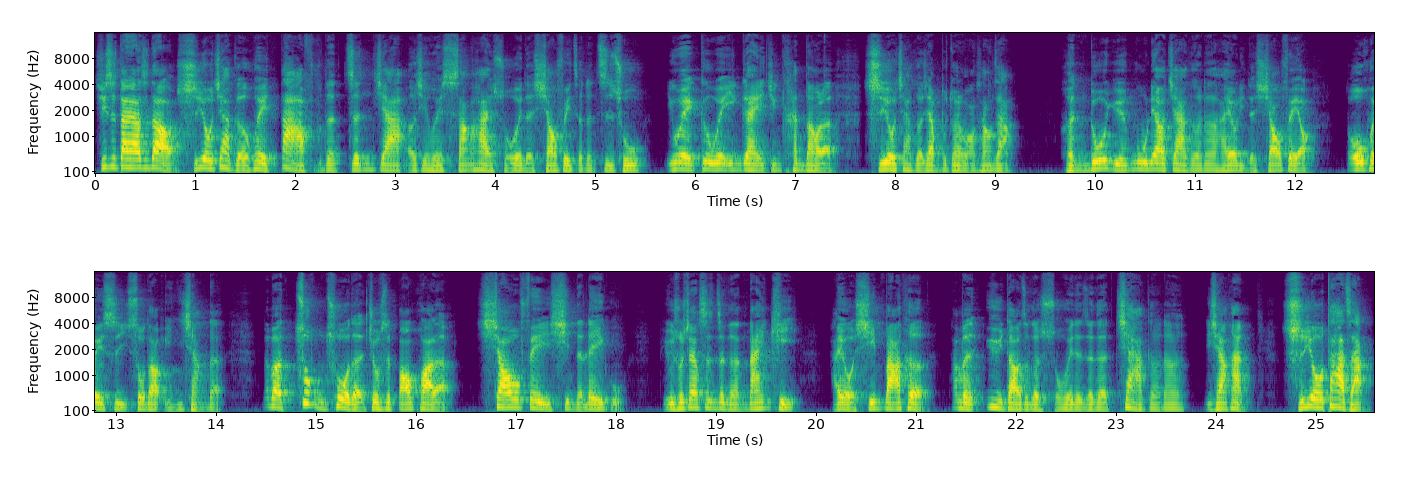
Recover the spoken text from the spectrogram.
其实大家知道，石油价格会大幅的增加，而且会伤害所谓的消费者的支出，因为各位应该已经看到了。石油价格这样不断的往上涨，很多原物料价格呢，还有你的消费哦，都会是受到影响的。那么重挫的就是包括了消费性的类股，比如说像是这个 Nike，还有星巴克，他们遇到这个所谓的这个价格呢，你想想看，石油大涨，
